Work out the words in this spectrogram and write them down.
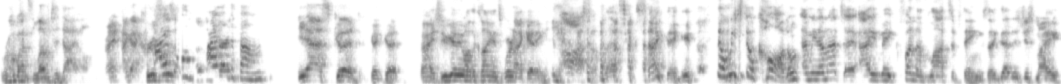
Robots love to dial, right? I got cruises. I love, I love the phone. Yes, good, good, good. All right, so you're getting all the clients we're not getting. Yeah. Awesome. That's exciting. No, we still call. Don't I mean I'm not I, I make fun of lots of things. Like that is just my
